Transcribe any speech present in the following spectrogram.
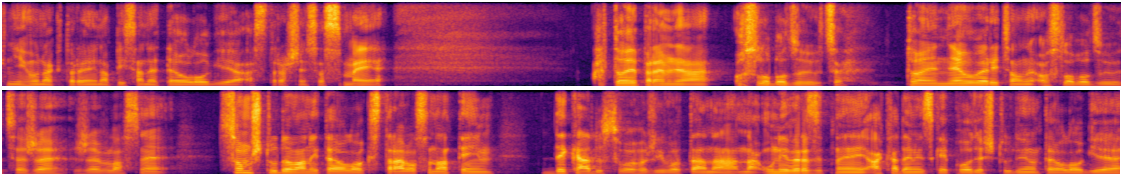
knihu, na ktorej je napísané teológia a strašne sa smeje. A to je pre mňa oslobodzujúce. To je neuveriteľne oslobodzujúce, že, že vlastne som študovaný teológ, strávil som nad tým dekádu svojho života na, na univerzitnej akademickej pôde štúdium teológie,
